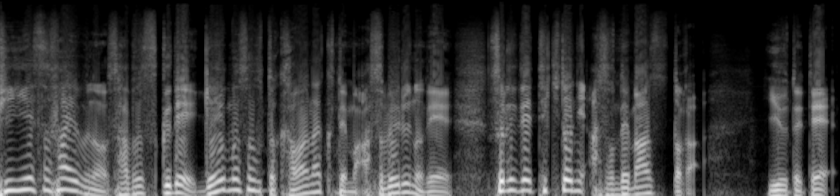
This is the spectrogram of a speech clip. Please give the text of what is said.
PS5 のサブスクでゲームソフト買わなくても遊べるので、それで適当に遊んでますとか言うてて、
